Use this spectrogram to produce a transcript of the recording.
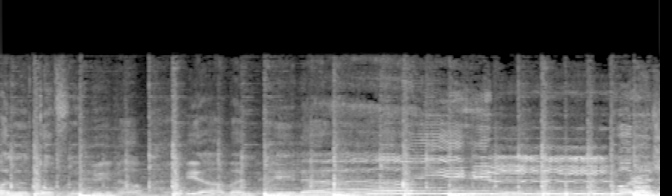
والطف بنا يا من إليه المرجع.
